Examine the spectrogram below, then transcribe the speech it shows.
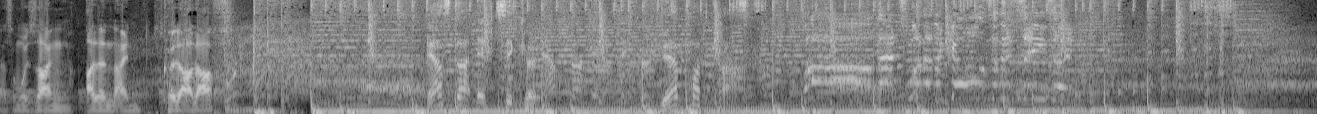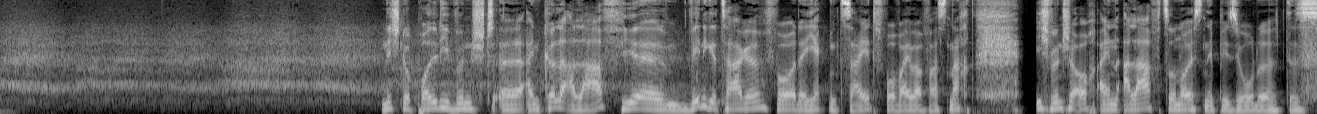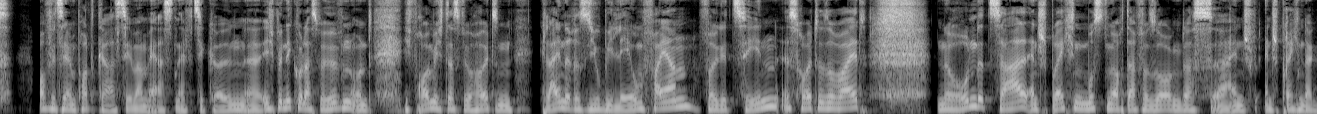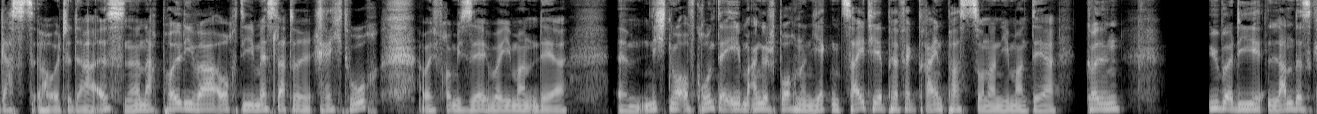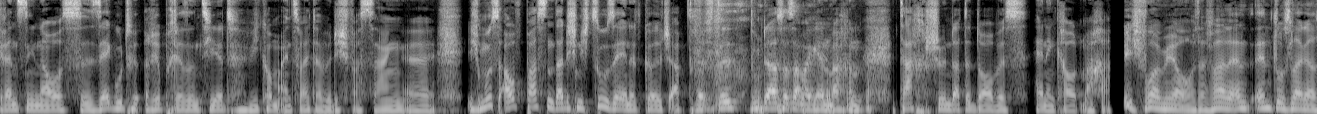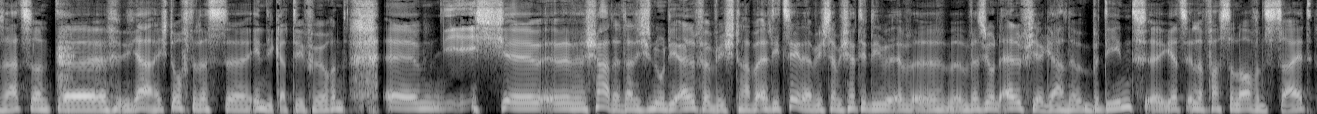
Erstmal muss ich sagen, allen ein Köller Alaf. Erster FC Köln. Der Podcast. Oh, that's one of the goals of the season! Nicht nur Poldi wünscht äh, ein Kölle Alaf, hier äh, wenige Tage vor der Jeckenzeit, vor Weiberfastnacht. Ich wünsche auch ein Alaf zur neuesten Episode des offiziellen Podcasts hier beim ersten FC Köln. Äh, ich bin Nikolas Verhöfen und ich freue mich, dass wir heute ein kleineres Jubiläum feiern. Folge 10 ist heute soweit. Eine runde Zahl. Entsprechend mussten wir auch dafür sorgen, dass äh, ein entsprechender Gast heute da ist. Ne? Nach Poldi war auch die Messlatte recht hoch, aber ich freue mich sehr über jemanden, der ähm, nicht nur aufgrund der eben angesprochenen Jeckenzeit hier perfekt reinpasst, sondern jemand, der Köln über die Landesgrenzen hinaus sehr gut repräsentiert. Wie kaum ein zweiter, würde ich fast sagen. Äh, ich muss aufpassen, dass ich nicht zu sehr in das Kölsch abdrifte. Du darfst das aber gern machen. Tag, schön, dass du da bist, Henning Krautmacher. Ich freue mich auch. Das war ein end- endlos langer Satz und äh, ja, ich durfte das äh, indikativ hören. Ähm, ich äh, äh, schade, dass ich nur die 11 erwischt habe, äh, die 10 erwischt habe. Ich hätte die äh, äh, Version 11 hier gerne bedient, äh, jetzt in der Fastelovens-Zeit.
